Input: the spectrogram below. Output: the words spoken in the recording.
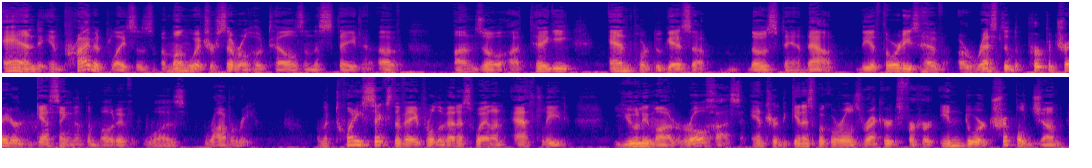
and in private places, among which are several hotels in the state of Anzoátegui and Portuguesa. Those stand out. The authorities have arrested the perpetrator, guessing that the motive was robbery. On the 26th of April, the Venezuelan athlete Yulimar Rojas entered the Guinness Book of World Records for her indoor triple jump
